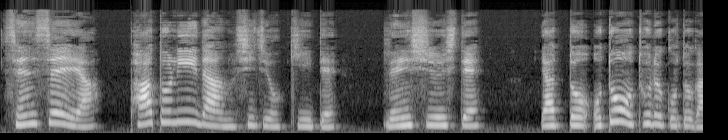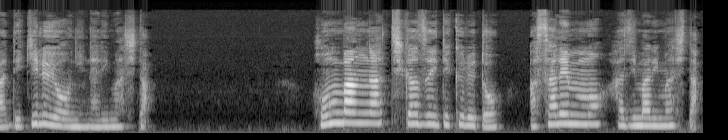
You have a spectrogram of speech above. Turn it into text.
先生やパートリーダーの指示を聞いて練習してやっと音を取ることができるようになりました。本番が近づいてくると朝練も始まりました。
